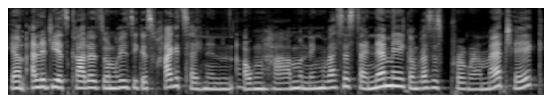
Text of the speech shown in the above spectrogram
Ja, und alle, die jetzt gerade so ein riesiges Fragezeichen in den Augen haben und denken, was ist Dynamic und was ist Programmatic?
